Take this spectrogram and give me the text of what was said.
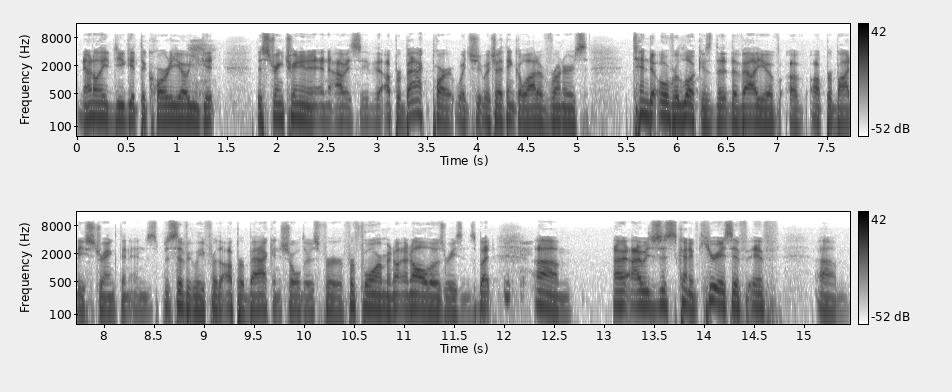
not only do you get the cardio, you get the strength training, and obviously the upper back part, which which I think a lot of runners tend to overlook is the, the value of, of upper body strength and, and specifically for the upper back and shoulders for, for form and, and all those reasons. But um, I, I, was just kind of curious if if um,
